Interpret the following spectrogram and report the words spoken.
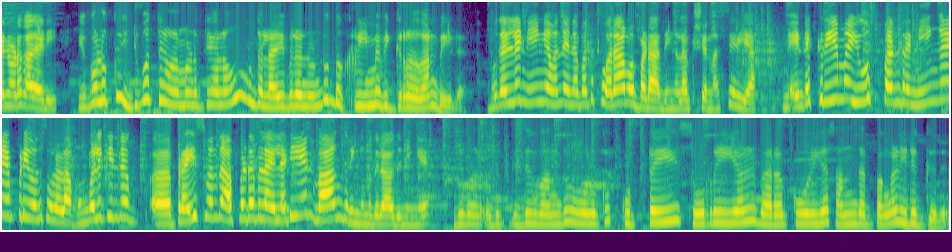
என்னோட கதைடி இவளுக்கு இருபத்தி நாலு மணி நேரமும் இந்த லைவ்ல நின்று இந்த க்ரீமை விற்கிறது தான் வேலை. முதல்ல நீங்க வந்து என்ன பார்த்து பொறாமப்படாதீங்க லக்ஷனா. சரியா? இந்த க்ரீமை யூஸ் பண்ற நீங்க எப்படி வந்து சொல்லலாம்? உங்களுக்கு இந்த பிரைஸ் வந்து அஃபோர்டபுளா இல்லாட்டி ஏன் வாங்குறீங்க முதலாவது நீங்க? இது இது- இது வந்து உங்களுக்கு குட்டை சொறியல் வரக்கூடிய சந்தர்ப்பங்கள் இருக்குது.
